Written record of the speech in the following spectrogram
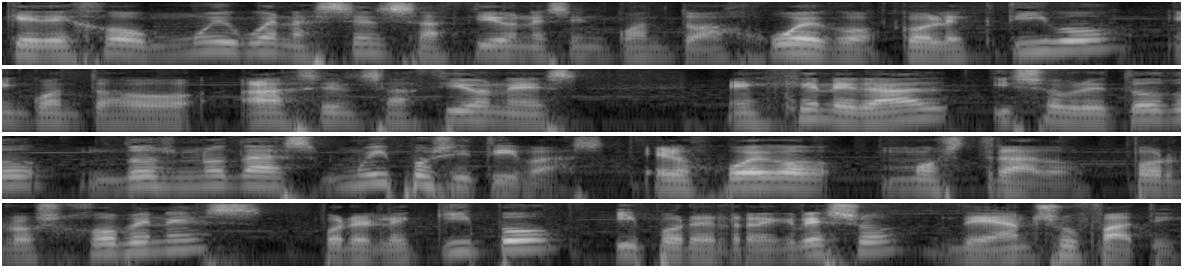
que dejó muy buenas sensaciones en cuanto a juego colectivo, en cuanto a sensaciones en general y sobre todo dos notas muy positivas. El juego mostrado por los jóvenes, por el equipo y por el regreso de Ansu Fati.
